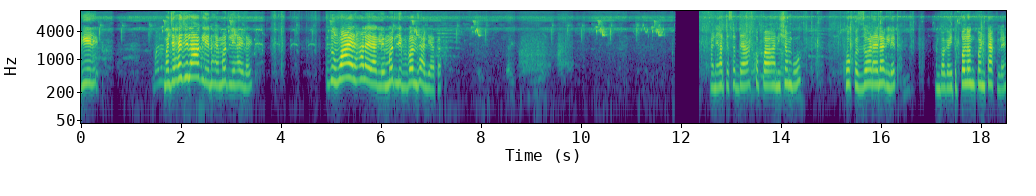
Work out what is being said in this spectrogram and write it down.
गेली. म्हणजे ह्याची लागली नाही मधली हायलाईट तिथून वायर हालायला लागले मधली बंद झाली आता. आणि आता सध्या पप्पा आणि शंभू फोकस जोडायला लागलेत. बघा इथं पलंग पण टाकलाय.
